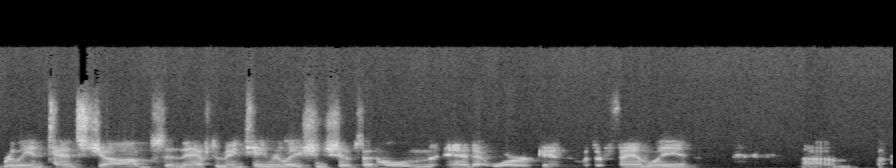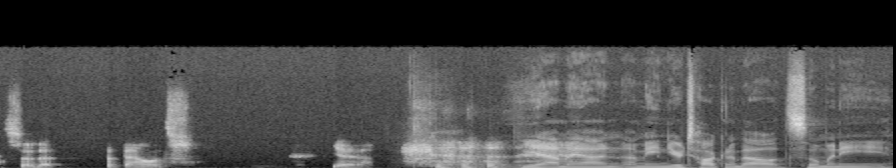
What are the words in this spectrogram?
really intense jobs and they have to maintain relationships at home and at work and with their family and um, so that the balance. Yeah. Yeah man. I mean you're talking about so many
